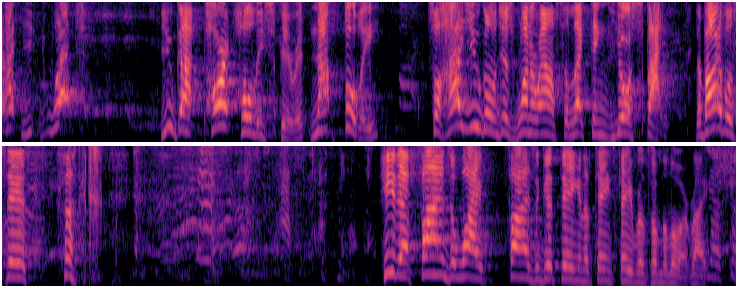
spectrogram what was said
I- you- what? You got part Holy Spirit, not fully. So how you gonna just run around selecting your spouse? The Bible says, "He that finds a wife finds a good thing and obtains favor from the Lord." Right? Yes, sir.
